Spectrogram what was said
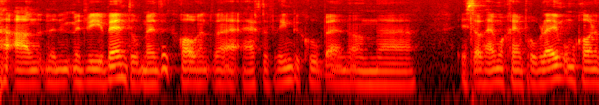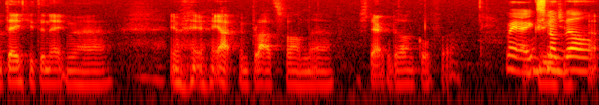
aan met, met wie je bent. Op het moment dat ik gewoon met een hechte vriendengroep ben, dan eh, is dat helemaal geen probleem om gewoon een theetje te nemen. eh, in, ja, in plaats van eh, sterke drank of eh, Maar ja, ik snap wel. Ja.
